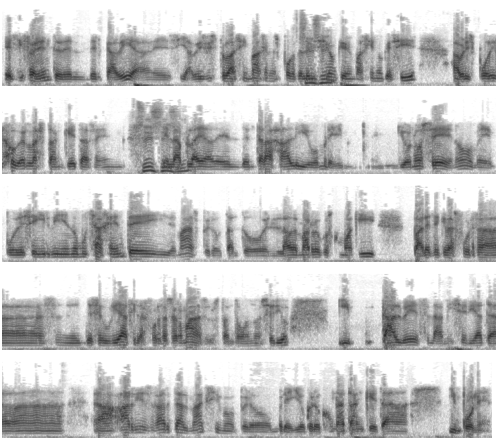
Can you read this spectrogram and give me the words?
es diferente del, del que había. Eh, si habéis visto las imágenes por televisión, sí. que me imagino que sí, habréis podido ver las tanquetas en, Sí, en la playa del, del Tarajal y, hombre, yo no sé, ¿no? Me puede seguir viniendo mucha gente y demás, pero tanto en el lado de Marruecos como aquí parece que las fuerzas eh, de seguridad y las fuerzas armadas se lo están tomando en serio y tal vez la miseria te haga a arriesgarte al máximo, pero, hombre, yo creo que una tanqueta impone.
